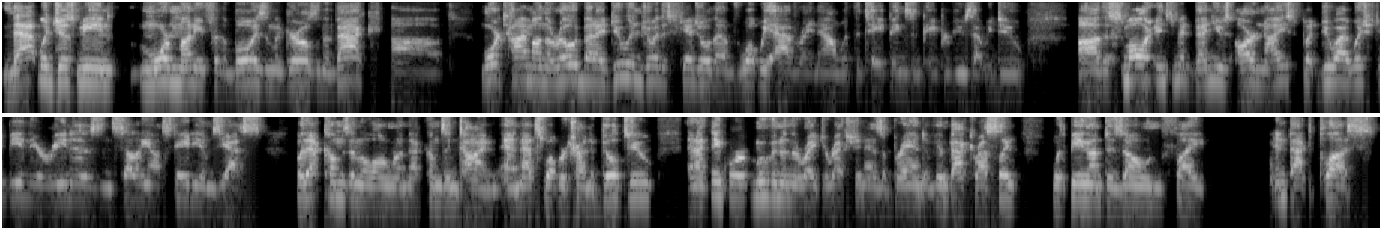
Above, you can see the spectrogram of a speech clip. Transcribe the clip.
that would just mean more money for the boys and the girls in the back, uh, more time on the road. But I do enjoy the schedule of what we have right now with the tapings and pay per views that we do. Uh, the smaller, intimate venues are nice, but do I wish to be in the arenas and selling out stadiums? Yes. But that comes in the long run, that comes in time. And that's what we're trying to build to. And I think we're moving in the right direction as a brand of Impact Wrestling with being on DAZN, Fight, Impact Plus,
